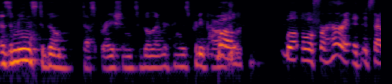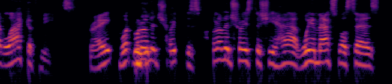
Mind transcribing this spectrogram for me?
as a means to build desperation, to build everything is pretty powerful. Well, well, well for her, it, it's that lack of means, right? What what other choices? What other choice does she have? William Maxwell says,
